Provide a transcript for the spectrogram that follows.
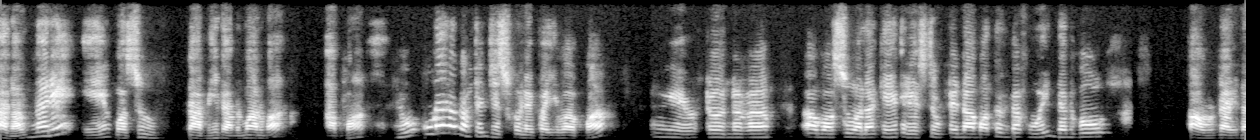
అలా ఉన్నారే? ఏం బస్సు నా మీద అనుమానమా? అమ్మా నువ్వు కూడా నన్ను అర్థం చేసుకోలేకపోయావా అమ్మా? ఏమిటో అన్నరా, ఆ బస్సు అలా కేకలేస్తుంటే నా మతంతా పోయిందనుకో. అవును ఆయన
